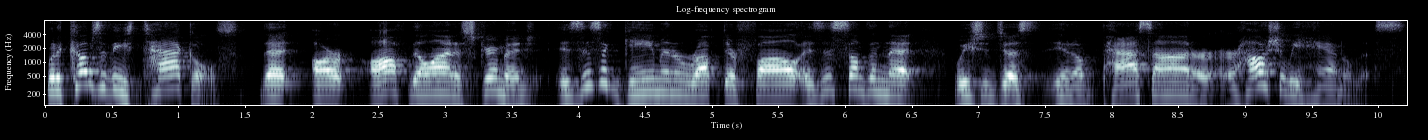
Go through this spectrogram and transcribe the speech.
when it comes to these tackles that are off the line of scrimmage, is this a game interrupter foul? Is this something that we should just you know pass on, or, or how should we handle this?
